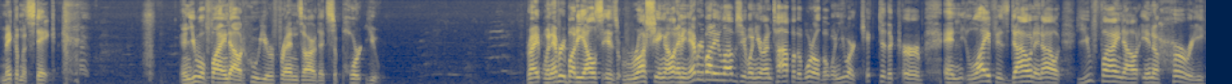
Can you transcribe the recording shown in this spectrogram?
Make a mistake. and you will find out who your friends are that support you right? When everybody else is rushing out. I mean, everybody loves you when you're on top of the world, but when you are kicked to the curb and life is down and out, you find out in a hurry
